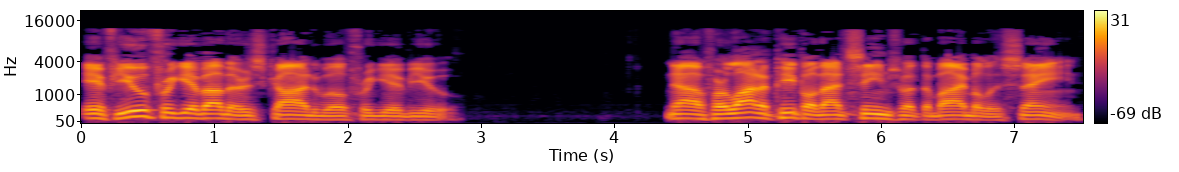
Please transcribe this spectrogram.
if you forgive others, God will forgive you. Now, for a lot of people, that seems what the Bible is saying.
